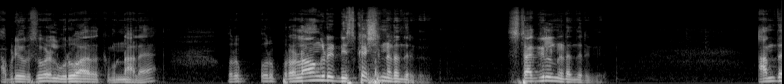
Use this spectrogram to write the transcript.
அப்படி ஒரு சூழல் உருவாகிறதுக்கு முன்னால் ஒரு ஒரு ப்ரொலாங்டு டிஸ்கஷன் நடந்திருக்கு. ஸ்ட்ரகிள் நடந்திருக்கு. அந்த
